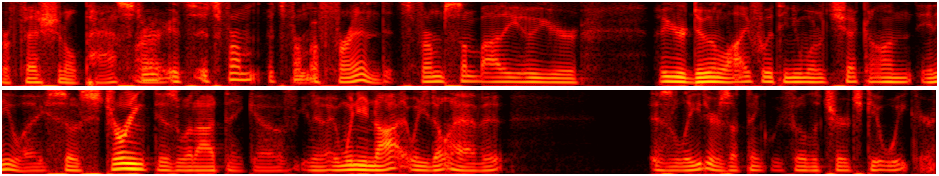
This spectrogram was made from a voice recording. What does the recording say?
professional pastor. Right. It's it's from it's from a friend. It's from somebody who you're who you're doing life with, and you want to check on anyway. So strength is what I think of, you know. And when you're not, when you don't have it, as leaders, I think we feel the church get weaker.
